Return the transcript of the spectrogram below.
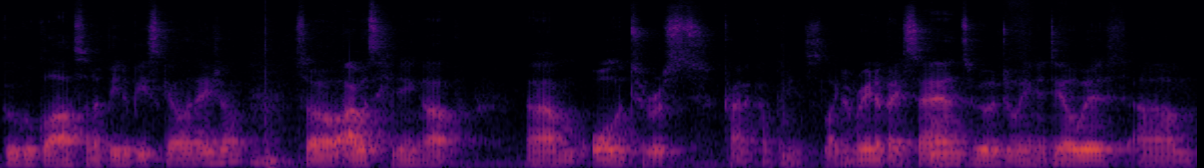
Google Glass on a B2B scale in Asia. So I was hitting up um, all the tourist kind of companies, like. Marina Bay Sands, we were doing a deal with, um,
